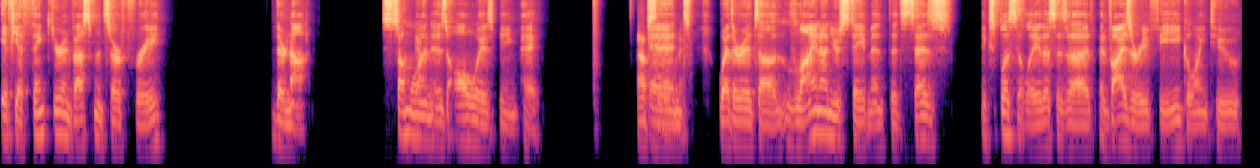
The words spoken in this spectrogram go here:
if you think your investments are free, they're not. Someone yeah. is always being paid. Absolutely. And whether it's a line on your statement that says explicitly this is a advisory fee going to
